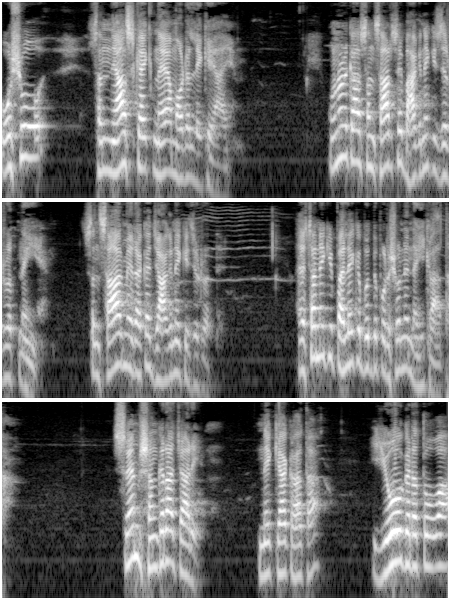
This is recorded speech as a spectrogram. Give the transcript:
ओशो संन्यास का एक नया मॉडल लेके आए। उन्होंने कहा, संसार से भागने की ज़रूरत नहीं है। संसार में रहकर जागने की ज़रूरत है। ऐसा नहीं कि पहले के बुद्ध पुरुषों ने नहीं कहा था। स्वयं शंकराचार्य ने क्या कहा था? योग रतोवा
